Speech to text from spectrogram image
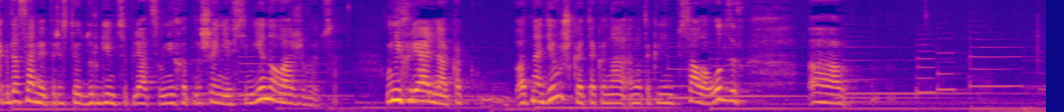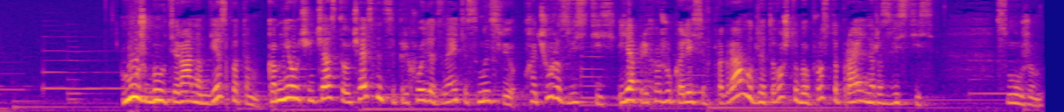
когда сами перестают другим цепляться, у них отношения в семье налаживаются. У них реально, как одна девушка, так она, она так и не написала отзыв, а, Муж был тираном-деспотом. Ко мне очень часто участницы приходят, знаете, с мыслью «хочу развестись». И я прихожу к Олесе в программу для того, чтобы просто правильно развестись с мужем.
